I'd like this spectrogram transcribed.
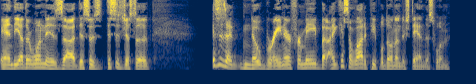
And the other one is, uh, this is, this is just a, this is a no brainer for me, but I guess a lot of people don't understand this one.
